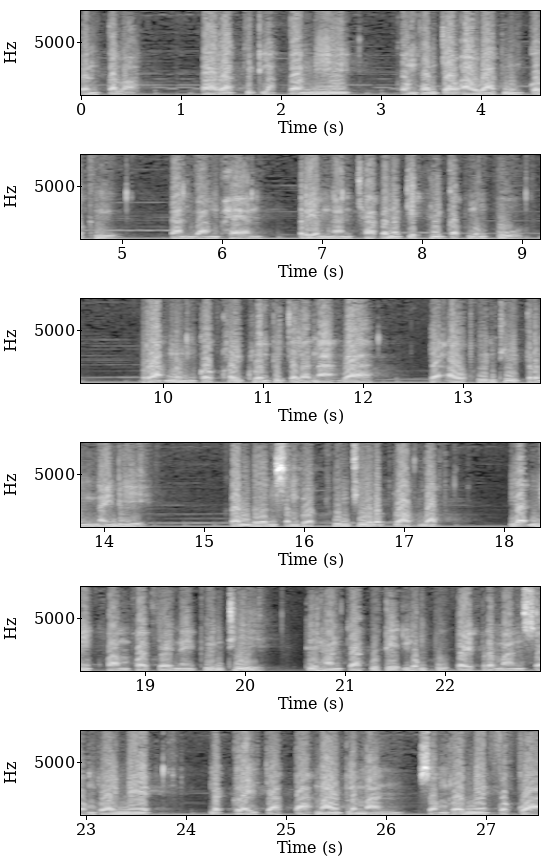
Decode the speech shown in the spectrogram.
กันตลอด ภารกิจหลักตอนนี้ของท่านเจ้าอาวาสหนุ่มก็คือ การวางแผน เตรียมงานชาปนกิจให้กับหลวงปู่ พระหนุ่มก็ค่อยครวญพิจารณาว่า จะเอาพื้นที่ตรงไหนดีการเดินสำรวจพื้นที่รอบๆวัด และมีความพอใจในพื้นที่ที่ห่างจากกุฏิหลวงปู่ไปประมาณ 200 เมตร และไกลจากป่าไม้ประมาณ 200 เมตรกว่า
